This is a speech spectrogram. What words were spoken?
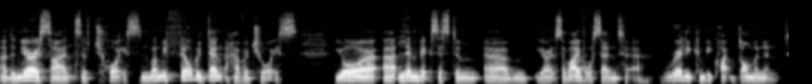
uh, the neuroscience of choice. And when we feel we don't have a choice, your uh, limbic system, um, your survival center, really can be quite dominant.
